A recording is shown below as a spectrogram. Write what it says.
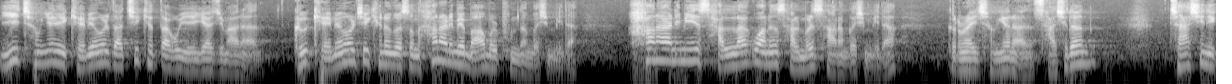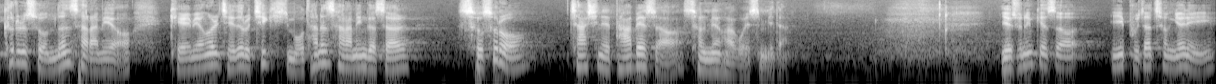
이 청년이 계명을 다 지켰다고 얘기하지만은 그 계명을 지키는 것은 하나님의 마음을 품는 것입니다. 하나님이 살라고 하는 삶을 사는 것입니다. 그러나 이 청년은 사실은 자신이 그럴 수 없는 사람이요 계명을 제대로 지키지 못하는 사람인 것을 스스로 자신의 답에서 설명하고 있습니다. 예수님께서 이 부자 청년이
